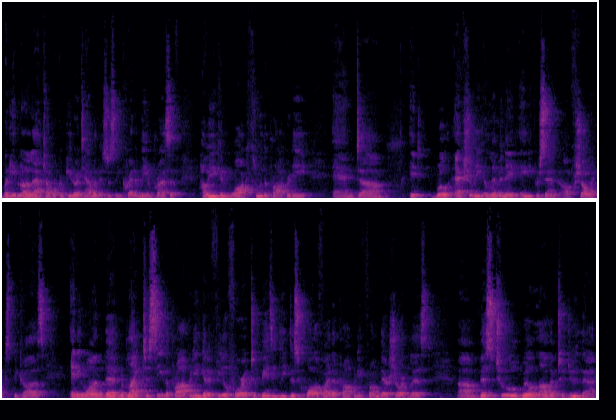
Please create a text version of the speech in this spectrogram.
But even on a laptop or computer or tablet, it's just incredibly impressive how you can walk through the property and um, it will actually eliminate 80% of showings because anyone that would like to see the property and get a feel for it to basically disqualify that property from their short list, um, this tool will allow them to do that.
